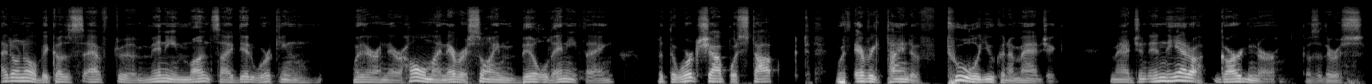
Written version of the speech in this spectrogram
I don't know, because after many months I did working there in their home, I never saw him build anything. But the workshop was stocked with every kind of tool you can imagine. Imagine, and he had a gardener because there was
